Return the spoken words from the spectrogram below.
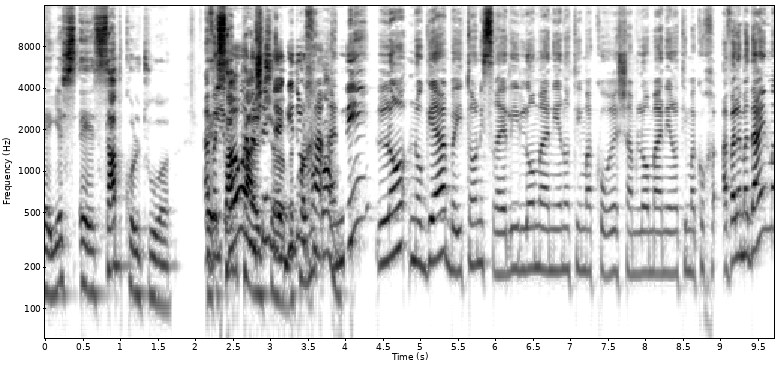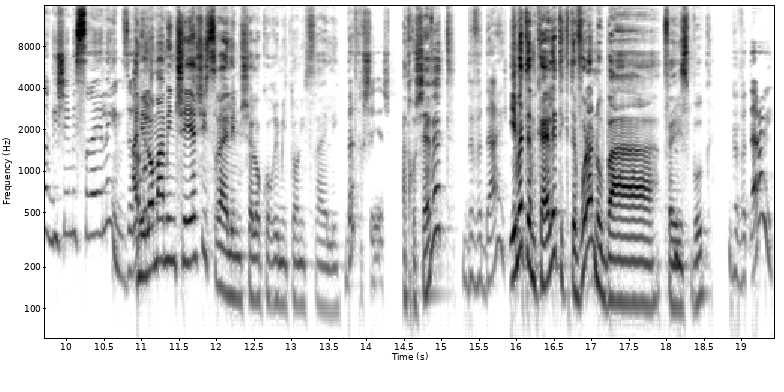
אה, יש אה, סאב קולטור. אבל יבואו אנשים ויגידו לך, מקום. אני לא נוגע בעיתון ישראלי, לא מעניין אותי מה קורה שם, לא מעניין אותי מה קורה... אבל הם עדיין מרגישים ישראלים. אני לא, לא מאמין שיש ישראלים שלא קוראים עיתון ישראלי. בטח שיש. את חושבת? בוודאי. אם אתם כאלה, תכתבו לנו בפייסבוק. בוודאי.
